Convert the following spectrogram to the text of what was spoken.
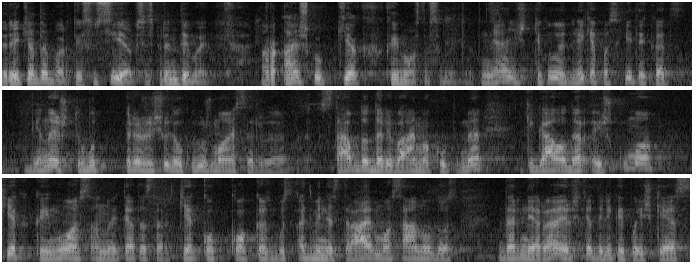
reikia dabar. Tai susiję apsisprendimai. Ar aišku, kiek kainuos tas anuitetas? Ne, iš tikrųjų reikia pasakyti, kad viena iš turbūt priežasčių, dėl kurių žmonės ir stabdo dalyvavimą kaupime, iki galo dar aiškumo, kiek kainuos anuitetas ar kiek, kokios bus administravimo sąnaudos, dar nėra ir šitie dalykai paaiškės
